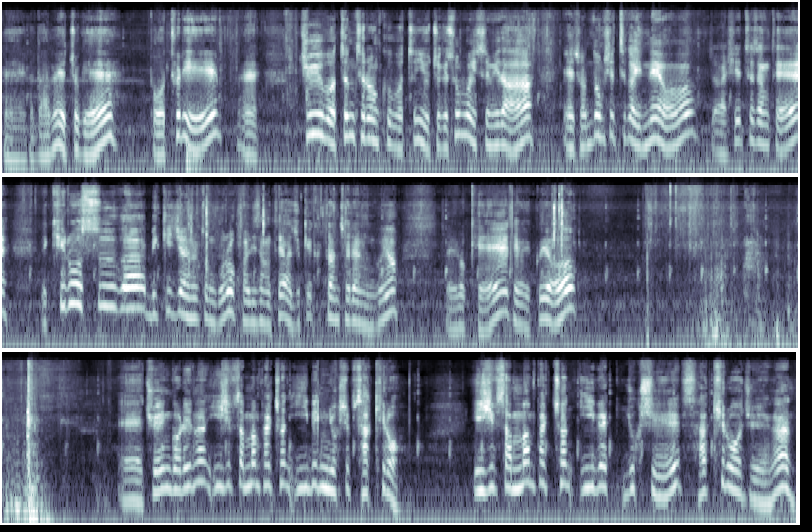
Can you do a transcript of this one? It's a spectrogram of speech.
네, 그 다음에 이쪽에 도어 트림 네, 주유 버튼 트렁크 버튼 이쪽에 숨어 있습니다. 네, 전동 시트가 있네요. 자 시트 상태. 네, 키로수가 믿기지 않을 정도로 관리 상태 아주 깨끗한 차량이고요. 자, 이렇게 되어 있고요. 예, 주행거리는 23만 8,264km. 23만 8,264km 주행한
